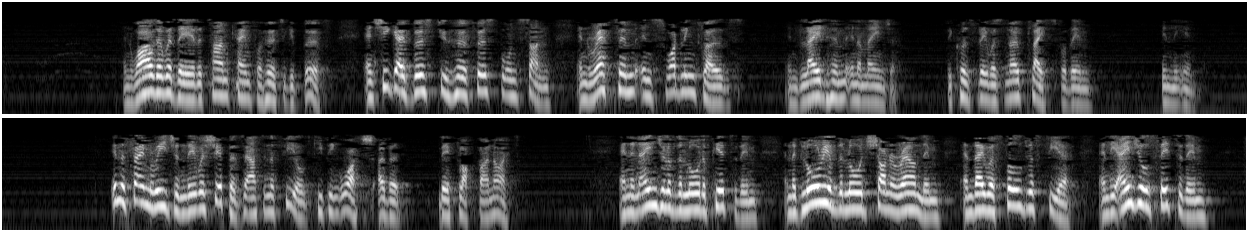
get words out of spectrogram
And while they were there, the time came for her to give birth. And she gave birth to her firstborn son, and wrapped him in swaddling clothes, and laid him in a manger, because there was no place for them in the inn. In the same region there were shepherds out in the field, keeping watch over their flock by night. And an angel of the Lord appeared to them, and the glory of the Lord shone around them, and they were filled with fear. And the angel said to them,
